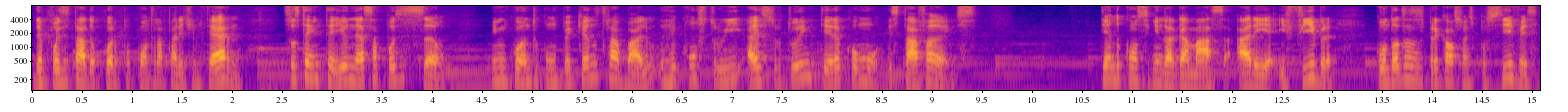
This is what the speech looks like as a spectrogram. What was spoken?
depositado o corpo contra a parede interna, sustentei-o nessa posição, enquanto com um pequeno trabalho reconstruí a estrutura inteira como estava antes. Tendo conseguido argamassa, areia e fibra, com todas as precauções possíveis,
